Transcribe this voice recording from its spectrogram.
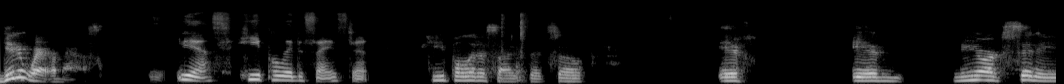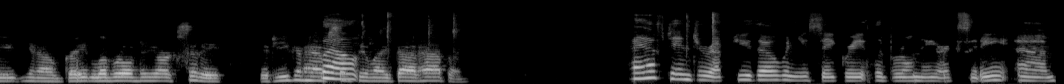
didn't wear a mask. Yes, he politicized it. he politicized it. So if in New York City, you know, great liberal New York City, if you can have well, something like that happen. I have to interrupt you though when you say great liberal New York City, um,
